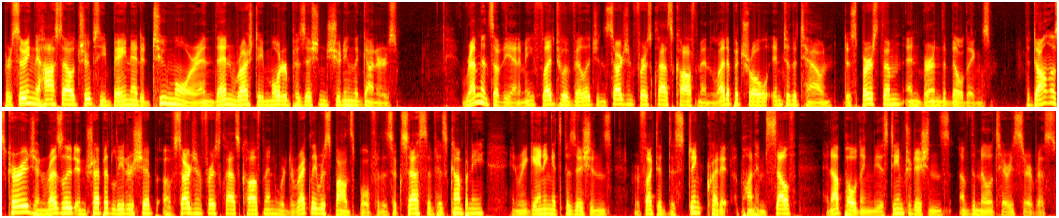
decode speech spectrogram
Pursuing the hostile troops, he bayoneted two more and then rushed a mortar position, shooting the gunners. Remnants of the enemy fled to a village, and Sergeant First Class Kaufman led a patrol into the town, dispersed them, and burned the buildings. The dauntless courage and resolute, intrepid leadership of Sergeant First Class Kaufman were directly responsible for the success of his company in regaining its positions, reflected distinct credit upon himself, and upholding the esteemed traditions of the military service.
